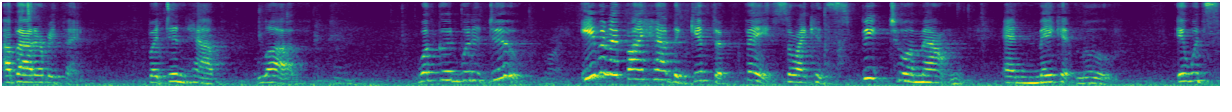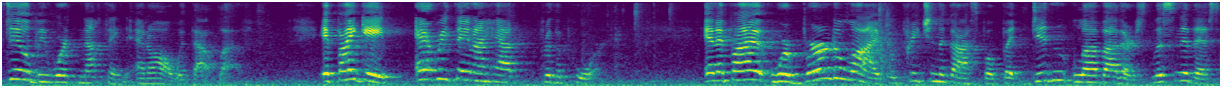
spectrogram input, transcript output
about everything, but didn't have love, what good would it do? Even if I had the gift of faith so I could speak to a mountain and make it move, it would still be worth nothing at all without love. If I gave everything I had for the poor, and if I were burned alive for preaching the gospel but didn't love others, listen to this,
